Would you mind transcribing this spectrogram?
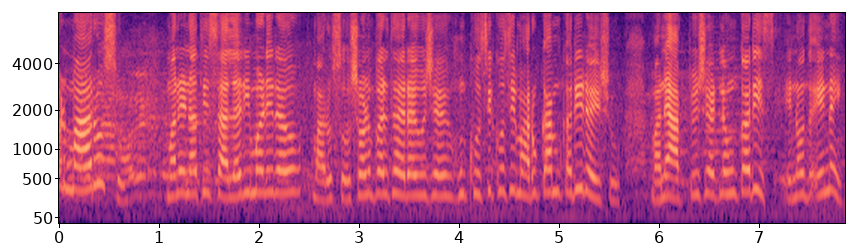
પણ મારું શું? મને નથી સેલરી મળી રહ્યો, મારું શોષણ પર થઈ રહ્યું છે. હું ખુશી ખુશી મારું કામ કરી રહી છું. મને આપ્યું છે એટલે હું કરીશ. એનો એ નહીં.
